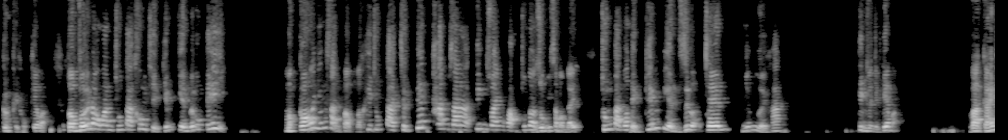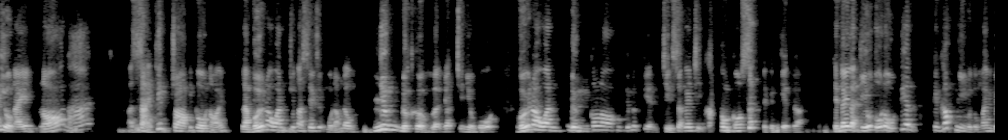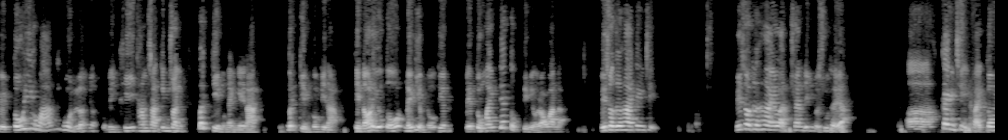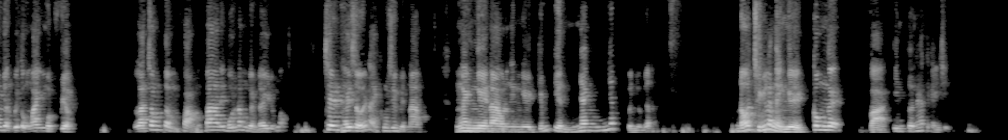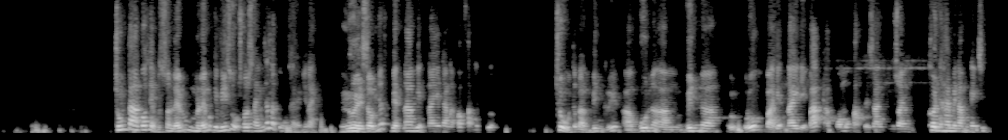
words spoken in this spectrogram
Cực kỳ khủng khiếp ạ. Và với rau ăn chúng ta không chỉ kiếm tiền với công ty, mà có những sản phẩm mà khi chúng ta trực tiếp tham gia kinh doanh hoặc chúng ta dùng những sản phẩm đấy, chúng ta có thể kiếm tiền dựa trên những người khác kinh doanh trực tiếp ạ. Và cái điều này nó đã giải thích cho cái câu nói là với rau ăn chúng ta xây dựng một đám đông nhưng được hưởng lợi nhuận trên nhiều cơ hội. Với rau ăn đừng có lo không kiếm được tiền, chỉ sợ các anh chị không có sức để kiếm tiền nữa thì đây là cái yếu tố đầu tiên cái góc nhìn của Tùng Anh về tối ưu hóa cái nguồn lợi nhuận của mình khi tham gia kinh doanh bất kỳ một ngành nghề nào bất kỳ một công ty nào thì nó là yếu tố lấy điểm đầu tiên để Tùng Anh tiếp tục tìm hiểu rau ăn ạ. Lý do thứ hai các anh chị. Lý do thứ hai là trending và xu thế ạ. À, các anh chị phải công nhận với Tùng Anh một việc là trong tầm khoảng 3 đến 4 năm gần đây đúng không trên thế giới này không riêng Việt Nam ngành nghề nào là ngành nghề kiếm tiền nhanh nhất và nhiều nhất? Đó chính là ngành nghề công nghệ và internet các anh chị. Chúng ta có thể lấy lấy một cái ví dụ so sánh rất là cụ thể như này. Người giàu nhất Việt Nam hiện nay đang là bác Phạm Nhật Vượng. Chủ tập đoàn Vingroup uh, Vin, uh, Vin uh, Group và hiện nay thì bác đã có một khoảng thời gian kinh doanh hơn 20 năm các anh chị.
